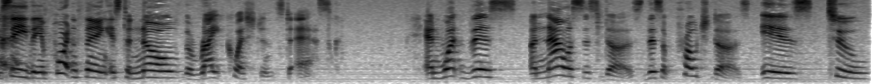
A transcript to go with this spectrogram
You see, the important thing is to know the right questions to ask. And what this analysis does, this approach does, is to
